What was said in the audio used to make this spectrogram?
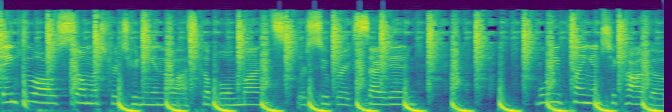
Thank you all so much for tuning in the last couple of months. We're super excited. We'll be playing in Chicago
